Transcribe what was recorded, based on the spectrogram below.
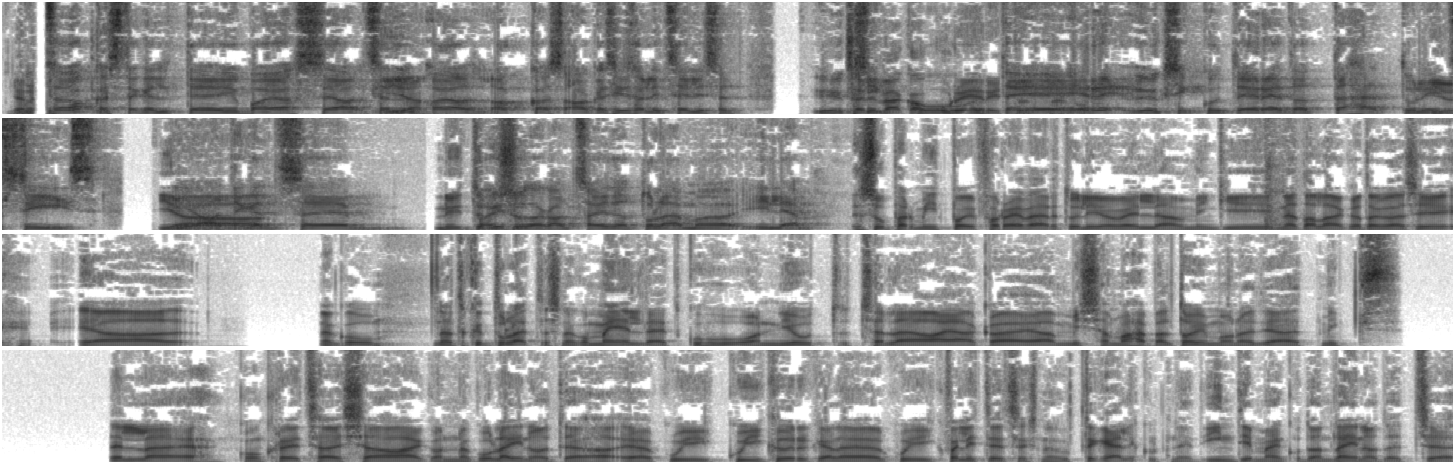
Ja see hakkas tegelikult juba jah, seal, sel Jah. ajal hakkas, aga siis olid sellised üksikud, nagu. ere, üksikud eredad tähed tulid Just. Siis Ja ja, ja tegelikult see nüüd paisu su- tagant sai ta tulema hiljem. Super Meat Boy Forever tuli ju välja mingi nädal aega tagasi ja nagu natuke tuletas nagu meelde, et kuhu on jõutud selle ajaga ja mis on vahepeal toimunud ja et miks selle konkreetse asja aeg on nagu läinud ja, ja kui, kui kõrgele ja kui kvaliteetseks nagu tegelikult need indie-mängud on läinud, et see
